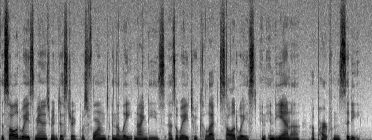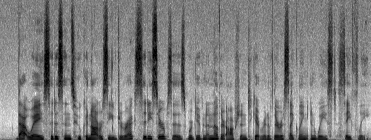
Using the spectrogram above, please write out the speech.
The Solid Waste Management District was formed in the late 90s as a way to collect solid waste in Indiana apart from the city. That way, citizens who could not receive direct city services were given another option to get rid of their recycling and waste safely.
